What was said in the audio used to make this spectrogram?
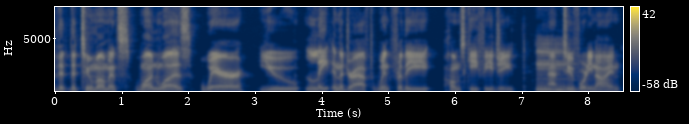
the the two moments. One was where you late in the draft went for the Holmes Cay Fiji at 249.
